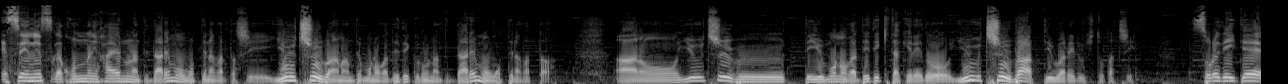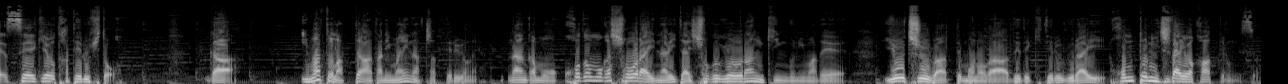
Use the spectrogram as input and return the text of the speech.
SNS がこんなに流行るなんて誰も思ってなかったし、YouTuber なんてものが出てくるなんて誰も思ってなかった。あのー、YouTube っていうものが出てきたけれど、YouTuber って言われる人たち、それでいて生計を立てる人が、今となっては当たり前になっちゃってるよね。なんかもう子供が将来なりたい職業ランキングにまで YouTuber ってものが出てきてるぐらい本当に時代は変わってるんですよ。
